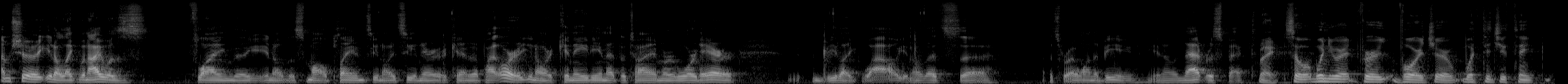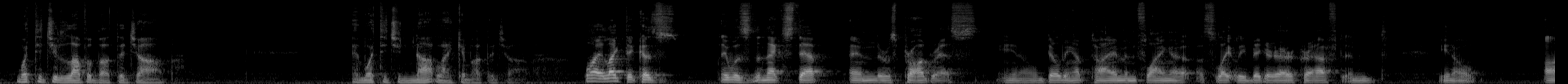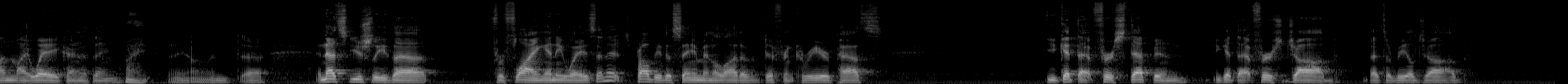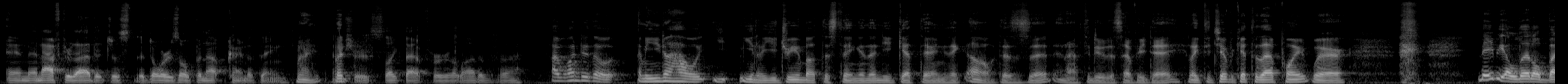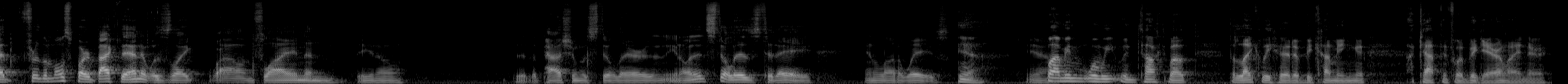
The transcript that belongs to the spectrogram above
I'm sure you know, like when I was flying the you know the small planes, you know, I'd see an Air Canada pilot or you know, or Canadian at the time or Wardair, be like, wow, you know, that's uh, that's where I want to be, you know, in that respect. Right. So when you were at Ver- Voyageur, what did you think? What did you love about the job? And what did you not like about the job? Well, I liked it because it was the next step, and there was progress. You know, building up time and flying a, a slightly bigger aircraft, and you know, on my way kind of thing. Right. You know, and uh, and that's usually the for flying anyways, and it's probably the same in a lot of different career paths. You get that first step in, you get that first job. That's a real job. And then after that, it just the doors open up, kind of thing. Right. I'm But- sure it's like that for a lot of. Uh, I wonder though. I mean, you know how you, you know you dream about this thing, and then you get there and you think, "Oh, this is it," and I have to do this every day. Like, did you ever get to that point where? maybe a little, but for the most part, back then it was like, wow, I'm flying, and you know, the the passion was still there, and you know, and it still is today, in a lot of ways. Yeah. Yeah. Well, I mean, when we when we talked about the likelihood of becoming a captain for a big airliner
